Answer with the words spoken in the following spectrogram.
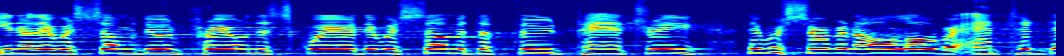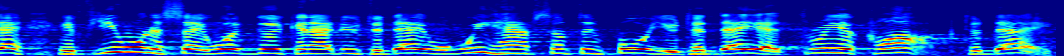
You know, there was some doing prayer on the square. There was some at the food pantry. They were serving all over. And today, if you want to say, what good can I do today? Well, we have something for you. Today at 3 o'clock, today.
